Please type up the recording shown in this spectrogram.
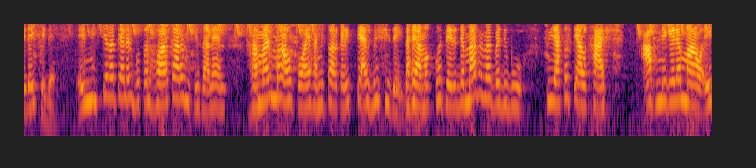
এটাই সেটা এই মিচ্ছে না তেলের বোতল হওয়ার কারণ কি জানেন? আমার মাও কয়, আমি তরকারির তেল বেশি দেই। তাই আমাকে কইছে, এটা দিয়ে মাপে মাপে দিব। তুই এত তেল খাস। আপনি কেটে মাও, এই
